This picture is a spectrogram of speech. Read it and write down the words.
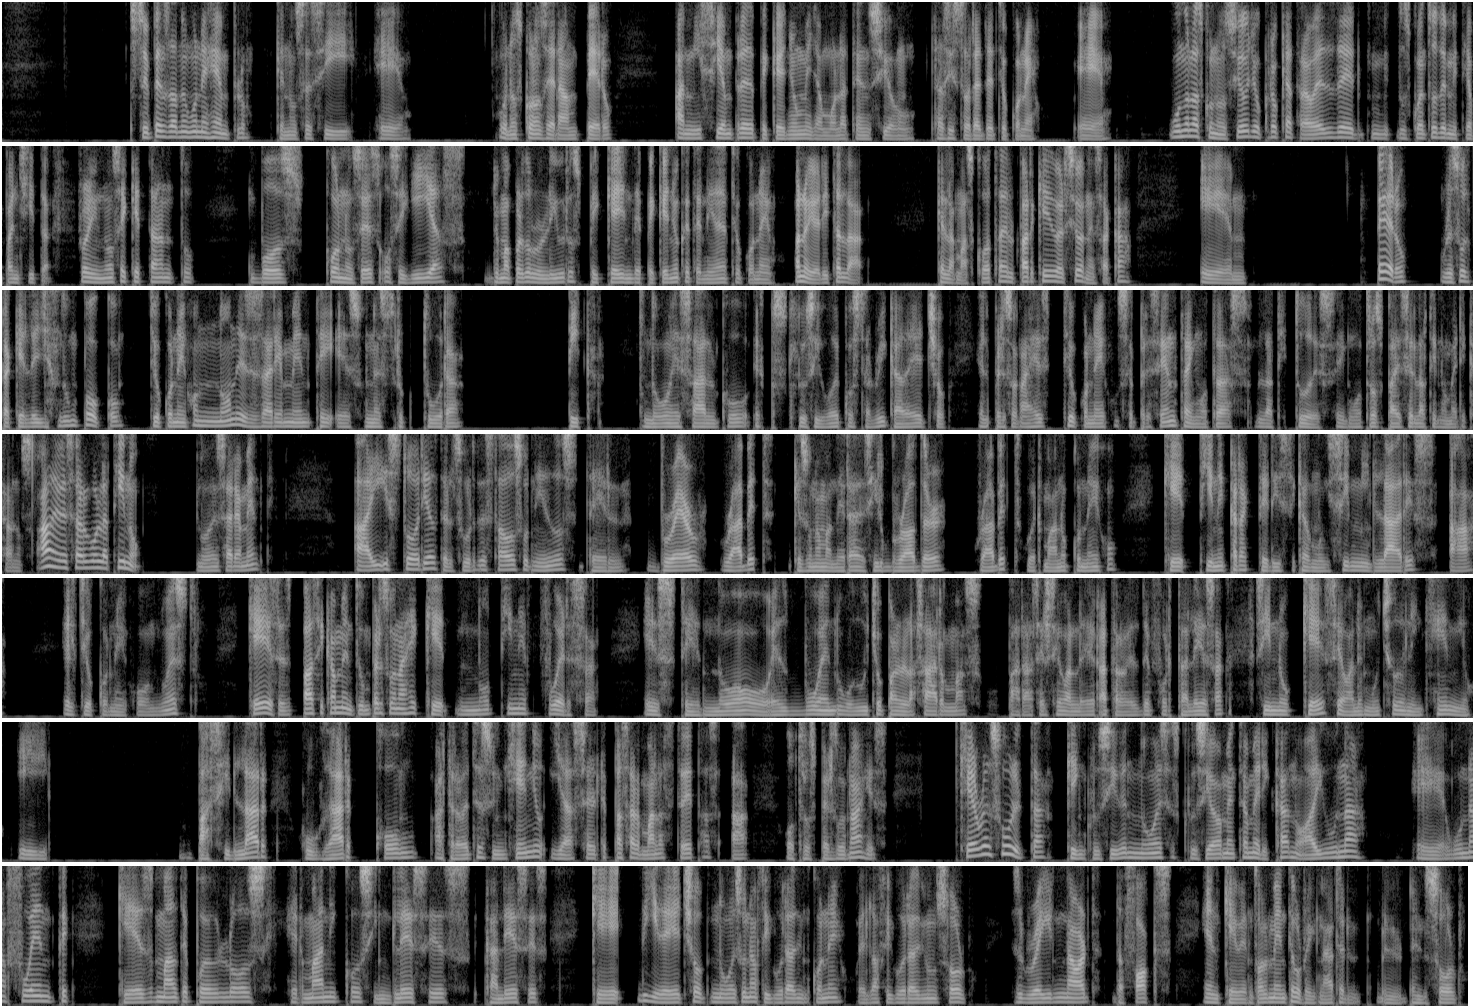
Estoy pensando en un ejemplo que no sé si eh, unos conocerán, pero a mí siempre de pequeño me llamó la atención las historias de Tío Conejo. Eh, uno las conoció, yo creo que a través de los cuentos de mi tía Panchita. Ronnie, no sé qué tanto vos conoces o seguías yo me acuerdo los libros de pequeño que tenía de Tío Conejo. Bueno, y ahorita la, que la mascota del parque de diversiones acá. Em, pero resulta que leyendo un poco, Tío Conejo no necesariamente es una estructura tica. No es algo exclusivo de Costa Rica. De hecho, el personaje Tío Conejo se presenta en otras latitudes, en otros países latinoamericanos. Ah, debe ser algo latino. No necesariamente. Hay historias del sur de Estados Unidos del Brer Rabbit, que es una manera de decir brother rabbit o hermano conejo, que tiene características muy similares a el tío conejo nuestro. que es? Es básicamente un personaje que no tiene fuerza, este, no es bueno o ducho para las armas, para hacerse valer a través de fortaleza, sino que se vale mucho del ingenio y vacilar, jugar con a través de su ingenio y hacerle pasar malas tretas a otros personajes. Que resulta que inclusive no es exclusivamente americano, hay una, eh, una fuente que es más de pueblos germánicos, ingleses, galeses, que y de hecho no es una figura de un conejo, es la figura de un zorro. Es Reynard the Fox, en el que eventualmente, o Reynard el, el, zorro,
